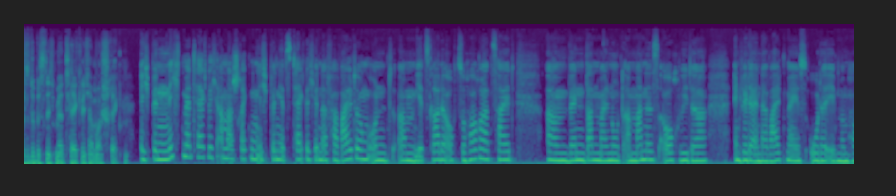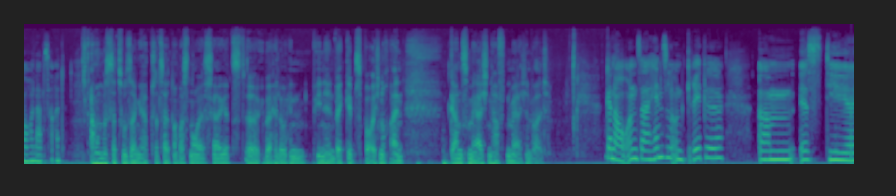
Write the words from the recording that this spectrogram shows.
Also du bist nicht mehr täglich am Erschrecken. Ich bin nicht mehr täglich am Erschrecken. Ich bin jetzt täglich in der Verwaltung und ähm, jetzt gerade auch zur Horrorzeit, ähm, wenn dann mal Not am Mann ist, auch wieder entweder in der Waldmaze oder eben im Horrorlazarett. Aber man muss dazu sagen, ihr habt zurzeit noch was Neues. Ja, jetzt äh, über Halloween hinweg gibt es bei euch noch einen ganz märchenhaften Märchenwald. Genau, unser Hänsel und Gretel ähm, ist die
